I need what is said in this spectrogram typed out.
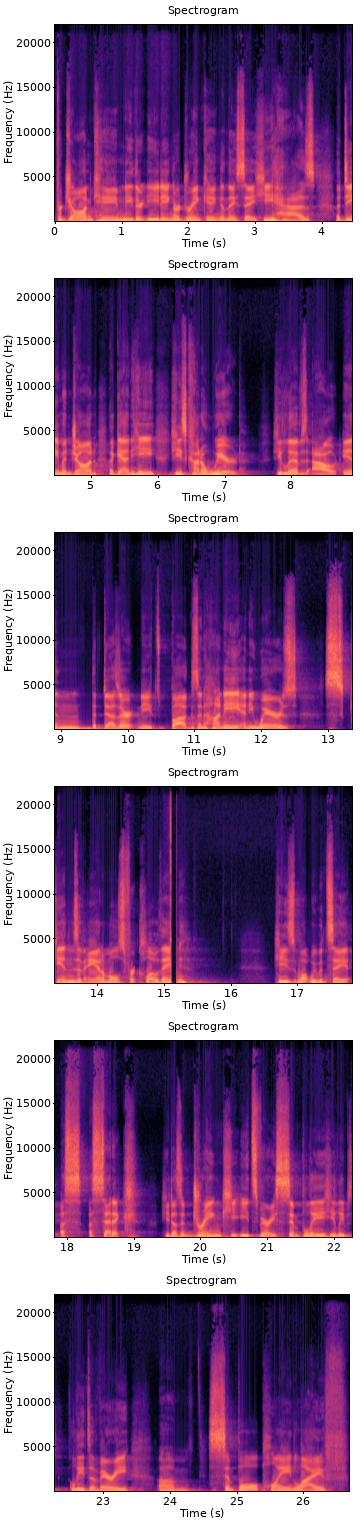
For John came neither eating or drinking, and they say he has a demon. John, again, he, he's kind of weird. He lives out in the desert eats bugs and honey, and he wears skins of animals for clothing. He's what we would say ascetic. He doesn't drink, he eats very simply, he leads, leads a very um, simple, plain life.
